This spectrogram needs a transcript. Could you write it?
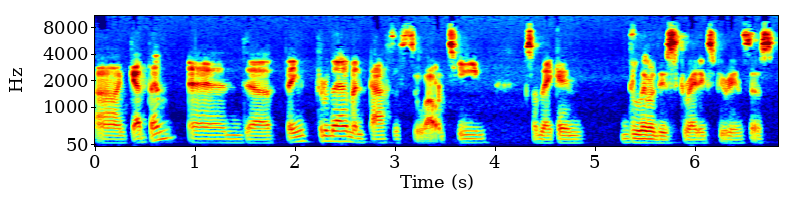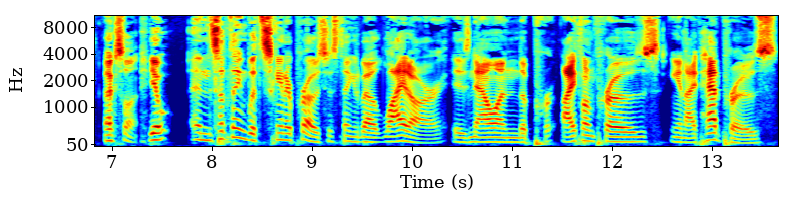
uh, get them and uh, think through them and pass this to our team so they can deliver these great experiences. Excellent. Yeah, and something with Scanner Pros, just thinking about lidar, is now on the iPhone Pros and iPad Pros.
